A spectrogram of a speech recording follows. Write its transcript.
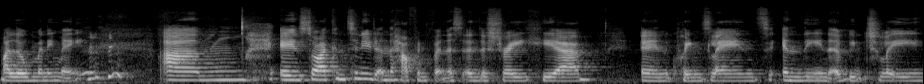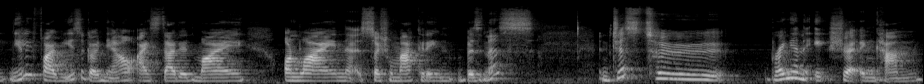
my little mini me. um, and so I continued in the health and fitness industry here in Queensland. And then eventually, nearly five years ago now, I started my online social marketing business just to bring in extra income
